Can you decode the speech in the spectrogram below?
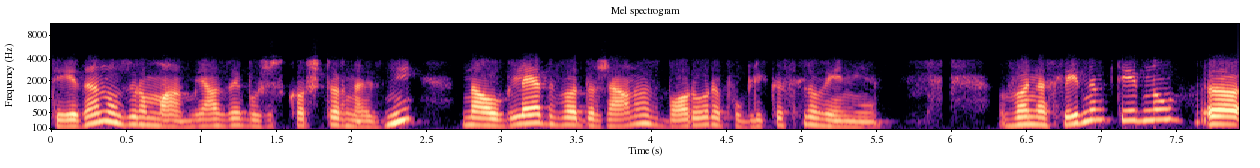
teden, oziroma ja, zdaj bo že skoraj 14 dni, na ogled v Državnem zboru Republike Slovenije. V naslednjem tednu eh,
